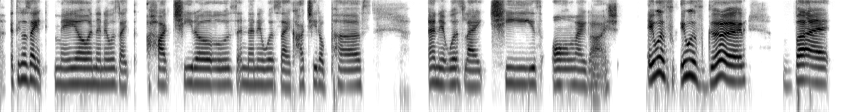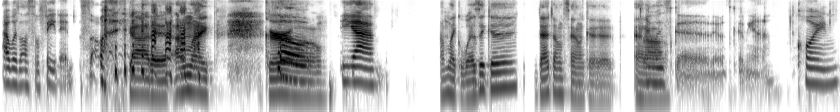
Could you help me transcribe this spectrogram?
I think it was like mayo, and then it was like hot Cheetos, and then it was like hot Cheeto puffs, and it was like cheese. Oh my gosh. It was it was good, but I was also faded. So Got it. I'm like, so girl. yeah, I'm like, was it good? That don't sound good at it was good. It was good. Yeah. Corn.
